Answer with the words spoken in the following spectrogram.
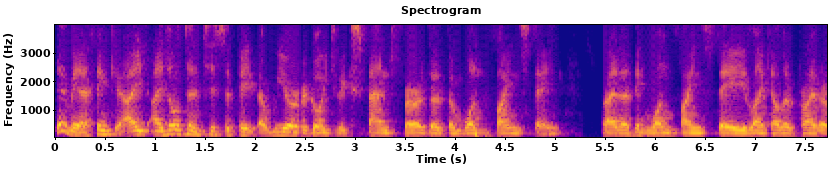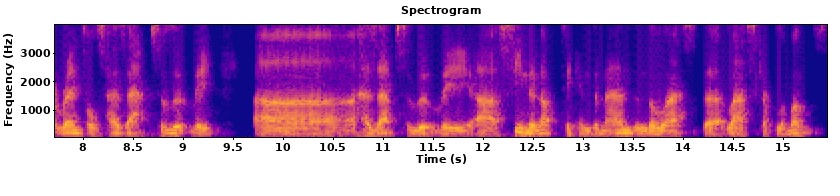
yeah, I mean, I think I, I don't anticipate that we are going to expand further than onefinestay, right? I think onefinestay, like other private rentals, has absolutely uh, has absolutely uh, seen an uptick in demand in the last uh, last couple of months.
